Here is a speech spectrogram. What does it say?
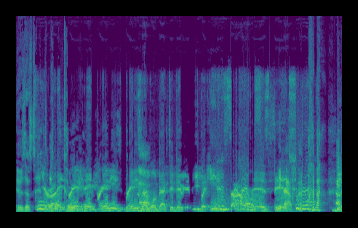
It was just You're it's right. with Brand, hey, Brandi's Brandi's not Um, going back to WWE, but Eden Eden Stiles Stiles. is, bitch. Yeah. no,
